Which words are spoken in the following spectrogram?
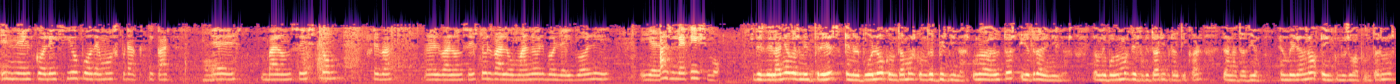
En el colegio podemos practicar el baloncesto, el, baloncesto, el balonmano, el voleibol y, el atletismo. Desde el año 2003 en el pueblo contamos con dos piscinas, una de adultos y otra de niños, donde podemos disfrutar y practicar la natación en verano e incluso apuntarnos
